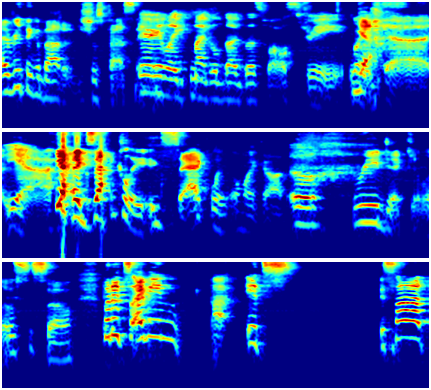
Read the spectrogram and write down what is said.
everything about it is just fascinating. Very like Michael Douglas Wall Street. Like, Yeah. Uh, yeah. yeah, exactly, exactly. Oh my god. Ugh. ridiculous. So, but it's I mean, uh, it's it's not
